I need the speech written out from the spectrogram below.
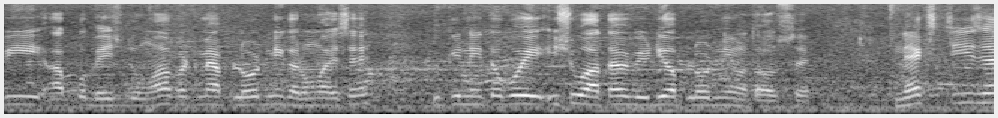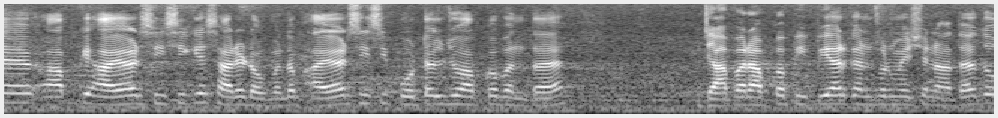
भी आपको भेज दूँगा बट मैं अपलोड नहीं करूँगा इसे, क्योंकि नहीं तो कोई इशू आता है वीडियो अपलोड नहीं होता उससे। नेक्स्ट चीज़ है आपके आईआरसीसी के सारे डॉक्यूमेंट मतलब IRCC पोर्टल जो आपका बनता है जहाँ पर आपका पी पी कन्फर्मेशन आता है तो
